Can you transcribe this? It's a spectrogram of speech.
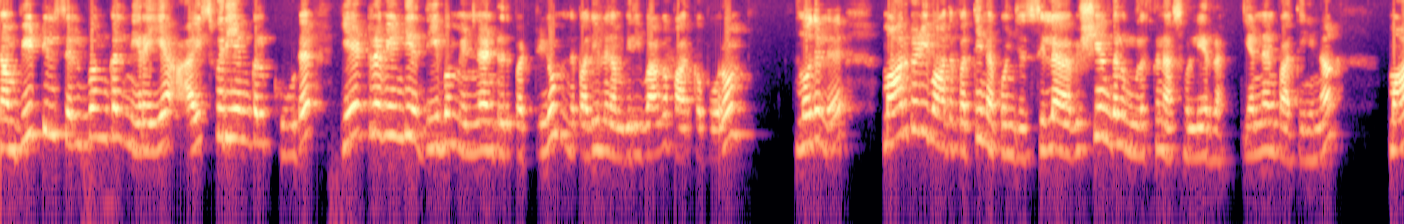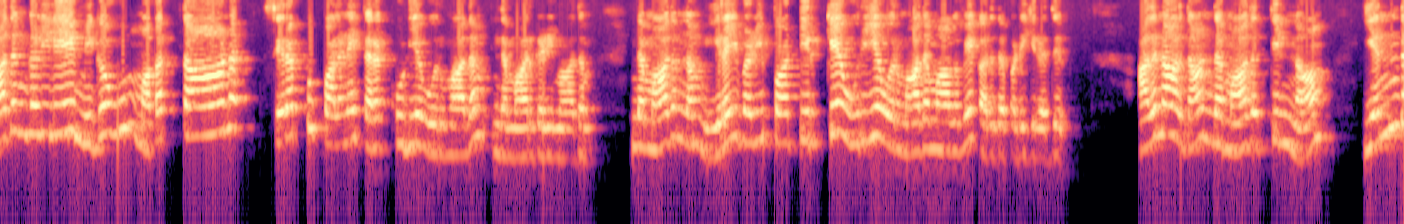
நம் வீட்டில் செல்வங்கள் நிறைய ஐஸ்வர்யங்கள் கூட ஏற்ற வேண்டிய தீபம் என்னன்றது பற்றியும் இந்த பதிவுல நாம் விரிவாக பார்க்க போறோம். முதல்ல மார்கழி மாதம் பத்தி நான் கொஞ்சம் சில விஷயங்கள் உங்களுக்கு நான் சொல்லிடுறேன். என்னன்னு பாத்தீங்கன்னா மாதங்களிலே மிகவும் மகத்தான சிறப்பு பலனை தரக்கூடிய ஒரு மாதம் இந்த மார்கழி மாதம். இந்த மாதம் நம் இறை வழிபாட்டிற்கே உரிய ஒரு மாதமாகவே கருதப்படுகிறது. அதனால்தான் இந்த மாதத்தில் நாம் எந்த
